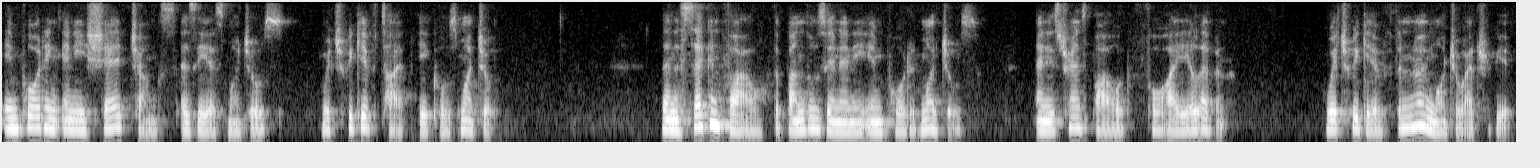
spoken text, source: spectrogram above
importing any shared chunks as ES modules, which we give type equals module. Then a second file that bundles in any imported modules and is transpiled for IE11, which we give the no module attribute,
